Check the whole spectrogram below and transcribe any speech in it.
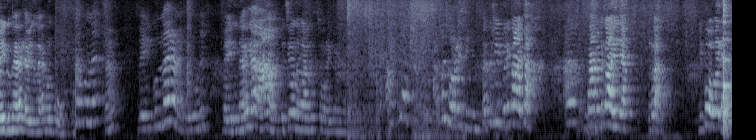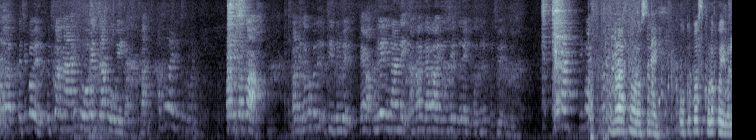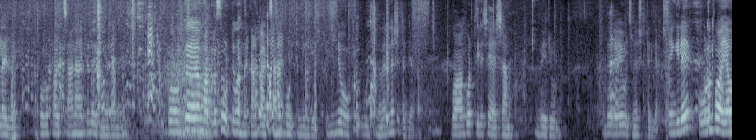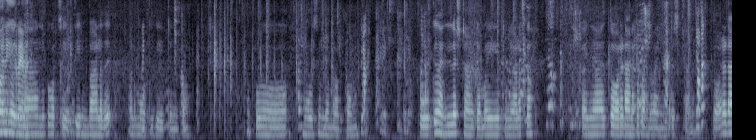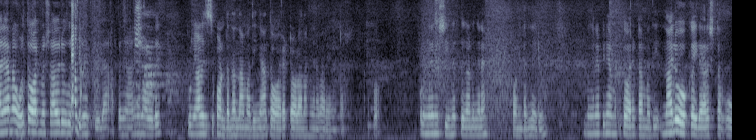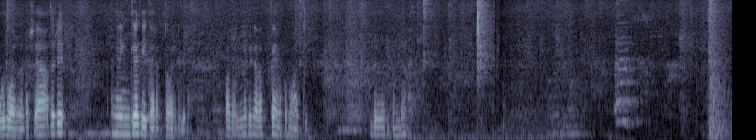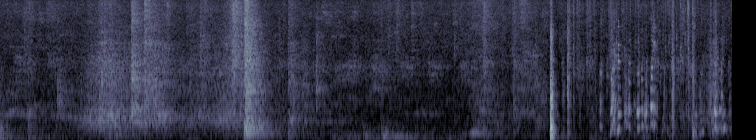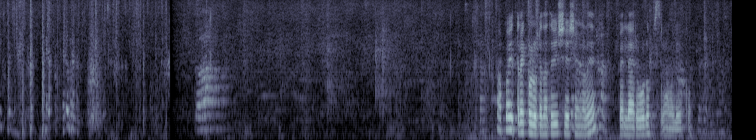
വൈകുന്നേരം അല്ല വൈകുന്നേരം നമ്മൾ പോകും വൈകുന്നേരം അല്ല ആ ഉപ്പച്ചി വന്നു കാണുന്ന ചോറ്. പറഞ്ഞിട്ട് കാര്യമില്ല. പോവല്ലേ? ഏ, ഉപ്പച്ചി ഇപ്പൊ വരും. ഉപ്പച്ചി വന്നാൽ ചോറ് കഴിച്ചാ പോവുകയില്ല. വാ. പള്ളിക്കൊക്കെ. പള്ളിക്കൊക്കെ ഇപ്പൊ തി- തിരിഞ്ഞ് വരും. ഏ, വാ, കുളി കഴിഞ്ഞാണ്ടേ നമ്മളെ എല്ലാ കാര്യങ്ങളും ചെയ്ത് കഴിയുമ്പോഴത്തേനും ഉപ്പച്ചി വരും ചെയ്യും. നമ്മളെ മോളോസിനെ ഓക്കിപ്പോൾ സ്കൂളൊക്കെ ഒഴിവുള്ളതല്ലേ അപ്പോൾ കളിച്ചാനായിട്ടുണ്ട് ഒരുങ്ങിയതാണ് ഓൾക്ക് മദ്രസ വിട്ട് വന്നിക്കാണ് കളിച്ചാനൊക്കെ പോയിട്ടുണ്ടെങ്കിൽ പിന്നെ ഓക്ക് വിളിക്കുന്നത് തന്നെ ഇഷ്ടമില്ല കേട്ടോ. വാങ്ങി കൊടുത്തതിന് ശേഷമാണ് വരുള്ളൂ. അതുവരെ വിളിച്ചത് ഇഷ്ടമില്ല. പക്ഷേങ്കിൽ ഓളും പോയാൽ ഓന് കയറിയാണ് ഇനിയിപ്പോൾ കുറച്ച് തിരുമ്പാളത് അവിടെ മോൾക്ക് കയറ്റുന്നു കേട്ടോ അപ്പോൾ മോൾസുണ്ട് നമ്മളപ്പം പോക്ക് നല്ല ഇഷ്ടമാണ് കേട്ടോ നമ്മൾ ഈ തുണികളൊക്കെ കഴിഞ്ഞാൽ തോരടാനൊക്കെ പറഞ്ഞ് ഭയങ്കര ഇഷ്ടമാണ് തോരടാൻ പറഞ്ഞാൽ ഓൾ തോരൻ പക്ഷെ ആ ഒരു വൃത്തിയിൽ നിൽക്കില്ല അപ്പം ഞാനിങ്ങനെ അവളോട് തുണികൾ വെച്ച് കൊണ്ടുവന്ന് തന്നാൽ മതി. ഞാൻ തോരട്ടോളാണ് അങ്ങനെ പറയാൻ കേട്ടോ. അപ്പോൾ ഇങ്ങനെ മെഷീൻ എടുത്തുകൊണ്ട് ഇങ്ങനെ കൊണ്ടുവന്ന് തരും. അപ്പം ഇങ്ങനെ പിന്നെ നമുക്ക് തോരട്ടാൽ മതി. എന്നാലും ഓക്ക് അതിലേറെ ഇഷ്ടം ഓൾ തോരണം പക്ഷേ അതൊരു എങ്ങനെയെങ്കിലും കേൾക്കാരം തോരടിൽ അപ്പോൾ അതുകൊണ്ട് പിന്നെ അതൊക്കെ നമുക്ക് മാറ്റി. ഇതൊരു നിർബന്ധമാണ്. അപ്പോൾ ഇത്രയൊക്കെ ഉള്ളൂ കേട്ടോ ഇന്നത്തെ വിശേഷങ്ങൾ. അപ്പോൾ എല്ലാവരോടും അസ്സാം വലൈക്കും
